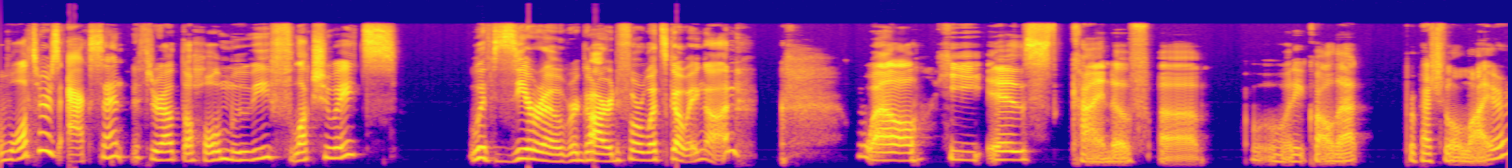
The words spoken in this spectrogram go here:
Walter's accent throughout the whole movie fluctuates with zero regard for what's going on. Well, he is kind of uh what do you call that? Perpetual liar?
